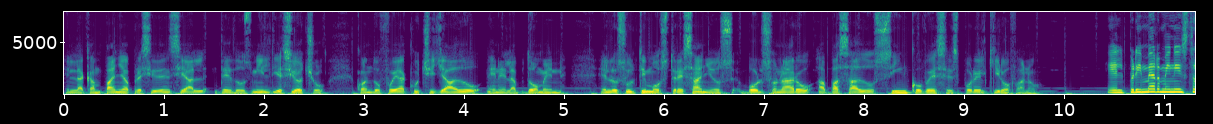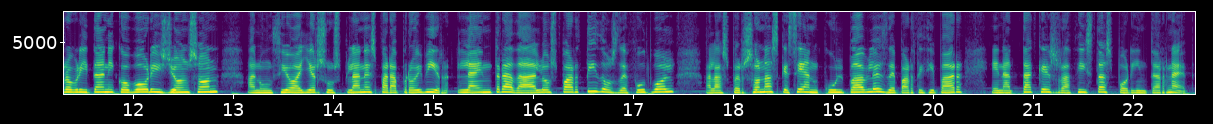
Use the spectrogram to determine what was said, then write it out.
en la campaña presidencial de 2018, cuando fue acuchillado en el En los últimos tres años, Bolsonaro ha pasado cinco veces por el quirófano. El primer ministro británico Boris Johnson anunció ayer sus planes para prohibir la entrada a los partidos de fútbol a las personas que sean culpables de participar en ataques racistas por Internet,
